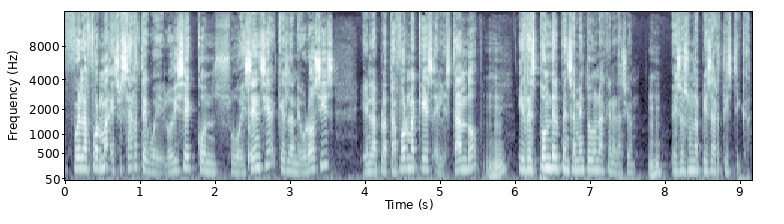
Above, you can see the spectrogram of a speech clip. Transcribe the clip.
fue la forma, eso es arte, güey. Lo dice con su esencia, que es la neurosis, en la plataforma que es el stand-up, y responde el pensamiento de una generación. Eso es una pieza artística.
